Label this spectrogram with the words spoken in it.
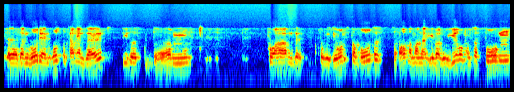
Äh, dann wurde in Großbritannien selbst dieses ähm, Vorhaben des Provisionsverbotes auch nochmal einer Evaluierung unterzogen,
